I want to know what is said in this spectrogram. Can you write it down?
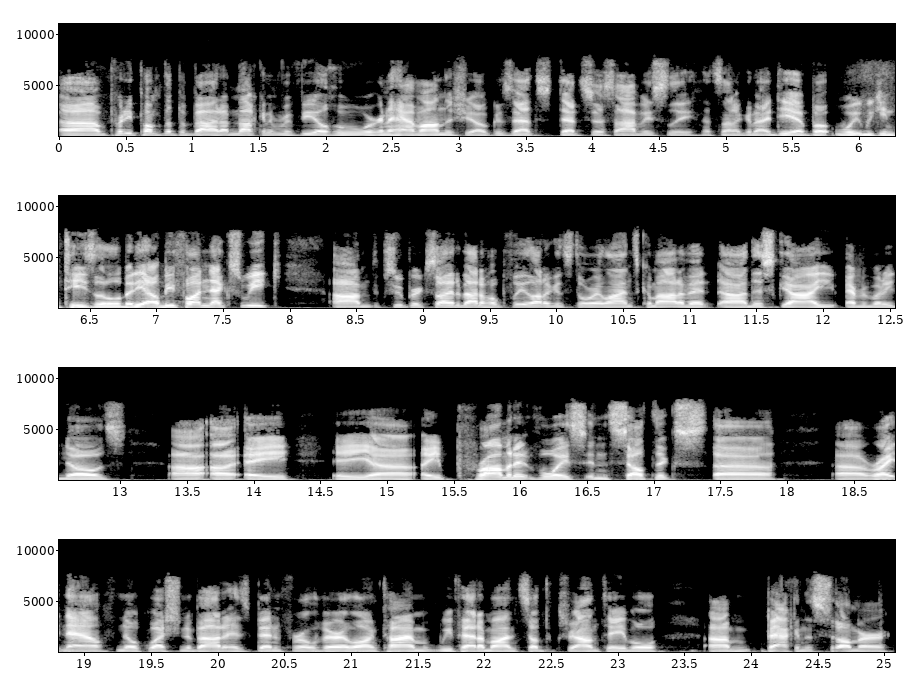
Uh, pretty pumped up about it. I'm not going to reveal who we're going to have on the show because that's that's just obviously that's not a good idea. But we, we can tease a little bit. Yeah, it'll be fun next week. Um, super excited about it. Hopefully, a lot of good storylines come out of it. Uh, this guy, everybody knows, uh, uh a a uh, a prominent voice in Celtics uh, right now, no question about it. Has been for a very long time. We've had him on Celtics Roundtable um, back in the summer,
